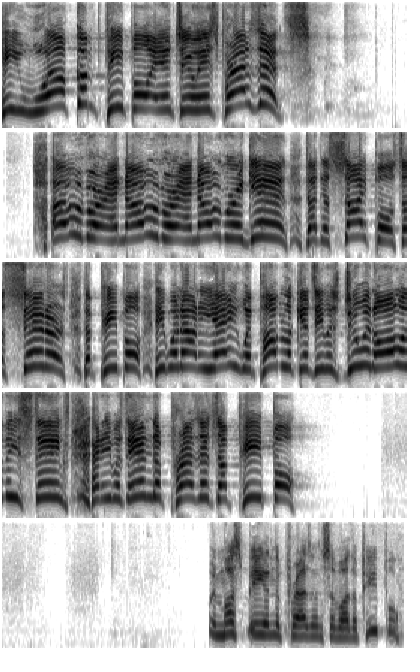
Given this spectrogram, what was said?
He welcomed people into his presence. Over and over and over again, the disciples, the sinners, the people, he went out, he ate with publicans, he was doing all of these things, and he was in the presence of people. We must be in the presence of other people.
